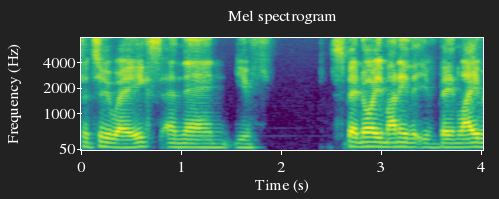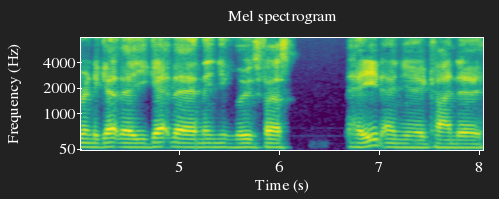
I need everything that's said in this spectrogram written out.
for two weeks, and then you've spent all your money that you've been laboring to get there. You get there, and then you lose first heat, and you kind of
